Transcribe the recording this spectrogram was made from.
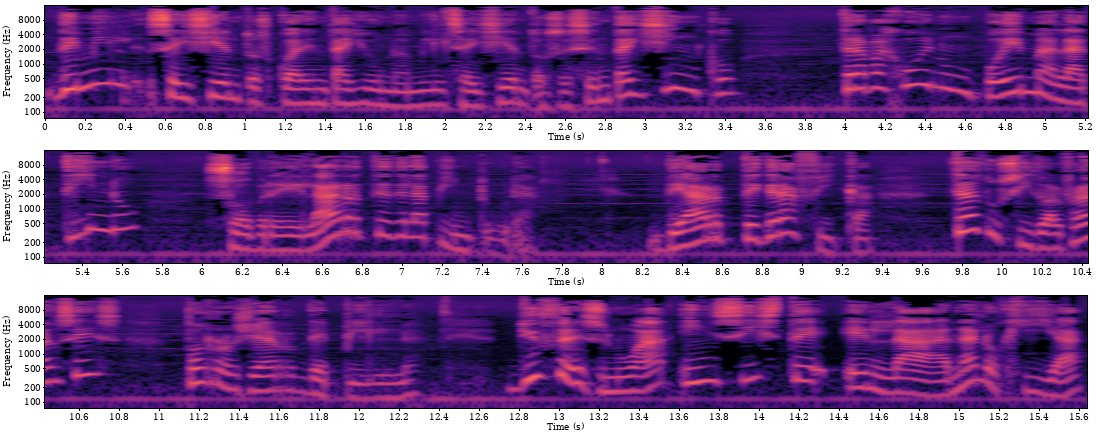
De 1641 a 1665 trabajó en un poema latino sobre el arte de la pintura, de arte gráfica, traducido al francés por Roger de Pille. Dufresnoy insiste en la analogía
